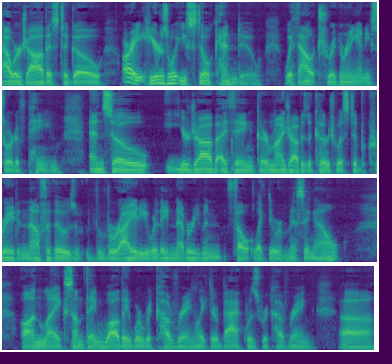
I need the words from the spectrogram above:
our job is to go, all right, here's what you still can do without triggering any sort of pain. And so your job, I think, or my job as a coach was to create enough of those variety where they never even felt like they were missing out on like something while they were recovering, like their back was recovering, uh,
